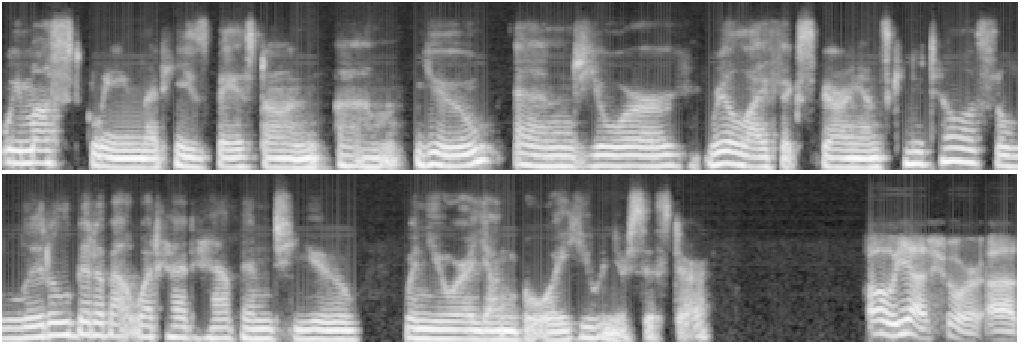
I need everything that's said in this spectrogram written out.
we must glean that he's based on um, you and your real life experience. Can you tell us a little bit about what had happened to you when you were a young boy, you and your sister? Oh yeah, sure. Uh,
